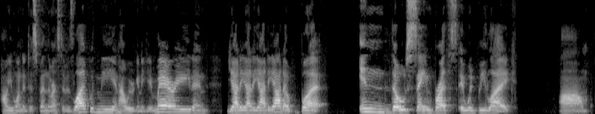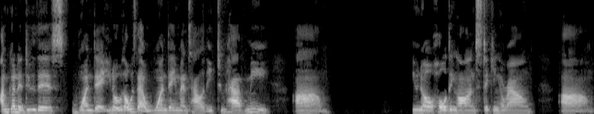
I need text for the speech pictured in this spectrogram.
how he wanted to spend the rest of his life with me and how we were going to get married and yada, yada, yada, yada. But in those same breaths, it would be like, um, I'm going to do this one day. You know, it was always that one day mentality to have me, um, you know, holding on, sticking around, um,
